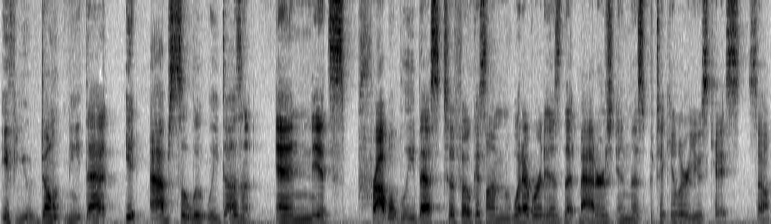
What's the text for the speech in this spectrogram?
If you don't need that, it absolutely doesn't. And it's probably best to focus on whatever it is that matters in this particular use case. So,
